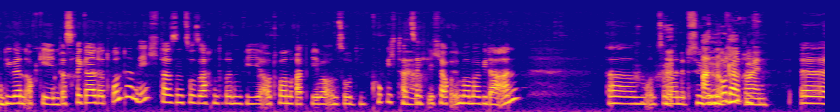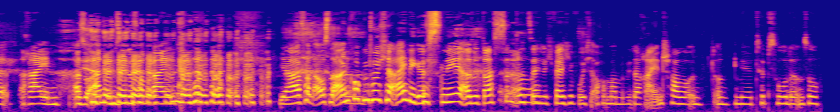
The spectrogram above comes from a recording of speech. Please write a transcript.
Und die werden auch gehen. Das Regal darunter nicht. Da sind so Sachen drin wie Autorenratgeber und so. Die gucke ich tatsächlich auch immer mal wieder an. Ähm, und so meine Psychologie. An oder rein? Äh, rein. Also an im Sinne von rein. ja, von außen angucken tue ich ja einiges. Nee, also das sind tatsächlich welche, wo ich auch immer mal wieder reinschaue und, und mir Tipps hole und so.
